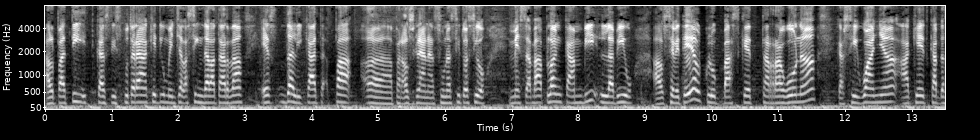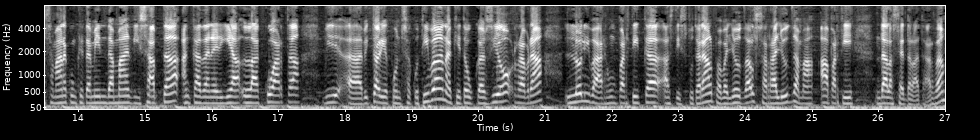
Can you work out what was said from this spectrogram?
el petit que es disputarà aquest diumenge a les 5 de la tarda és delicat per, eh, per als granes. Una situació més amable, en canvi, la viu el CBT, el Club Bàsquet Tarragona, que si guanya aquest cap de setmana, concretament demà dissabte, encara encadenaria la quarta eh, victòria consecutiva. En aquesta ocasió rebrà l'Olivar, un partit que es disputarà al pavelló del Serrallo demà a partir de les 7 de la tarda.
